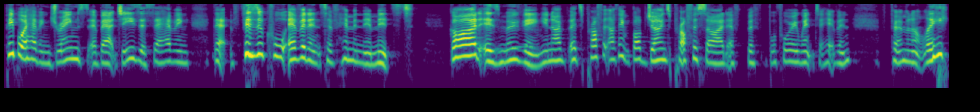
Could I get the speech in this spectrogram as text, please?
People are having dreams about Jesus. They're having that physical evidence of Him in their midst. God is moving. You know, it's prophet. I think Bob Jones prophesied before he went to heaven permanently,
